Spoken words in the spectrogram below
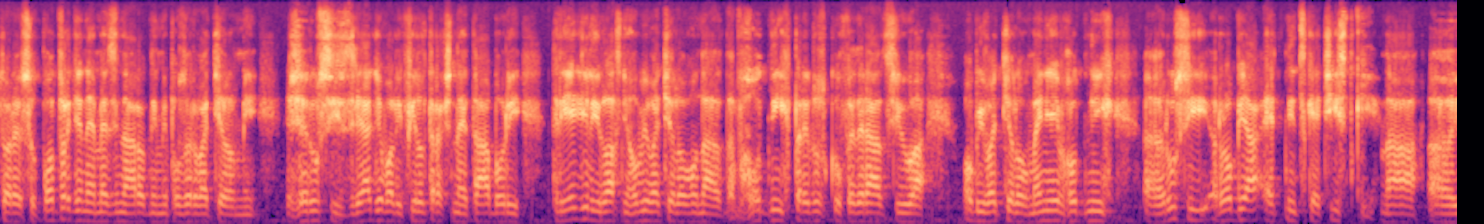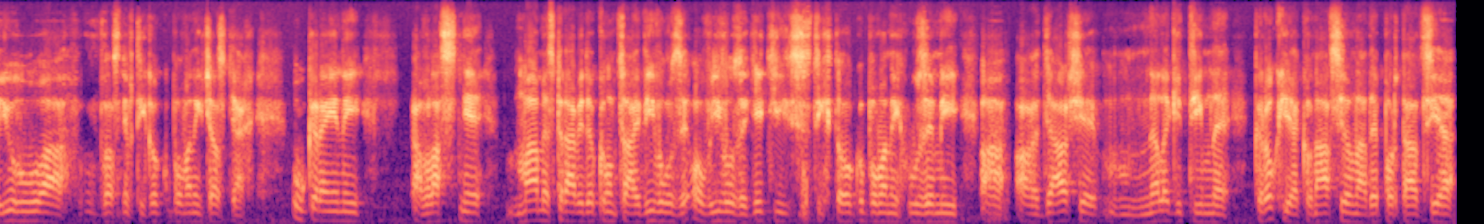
ktoré sú potvrdené medzinárodnými pozorovateľmi, že Rusi zriadovali filtračné tábory, triedili vlastne obyvateľov na vhodných pre Ruskú federáciu a obyvateľov menej vhodných. Rusi robia etnické čistky na eh, juhu a vlastne v tých okupovaných častiach Ukrajiny a vlastne máme správy dokonca aj vývoze, o vývoze detí z týchto okupovaných území a, a ďalšie mm, nelegitímne kroky ako násilná deportácia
